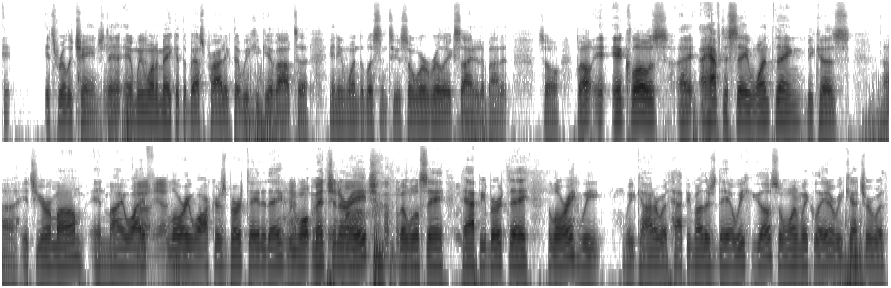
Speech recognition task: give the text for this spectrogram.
it, it's really changed, and, and we want to make it the best product that we could give out to anyone to listen to. So we're really excited about it. So, well, in, in close, I, I have to say one thing because uh, it's your mom and my wife, Oh, yeah. Lori Walker's birthday today. we won't mention her age, but we'll say happy birthday, Lori. We we got her with Happy Mother's Day a week ago, so one week later we catch her with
